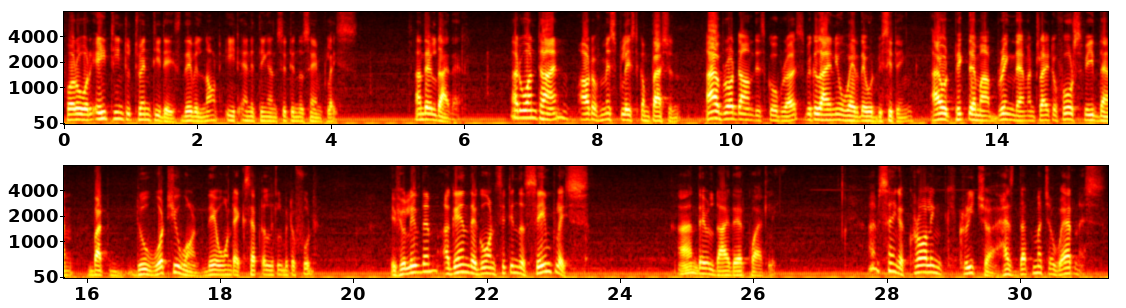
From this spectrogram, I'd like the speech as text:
For over eighteen to twenty days, they will not eat anything and sit in the same place and they'll die there. At one time, out of misplaced compassion, I brought down these cobras because I knew where they would be sitting. I would pick them up, bring them and try to force feed them, but do what you want, they won't accept a little bit of food. If you leave them, again they go and sit in the same place and they will die there quietly. I'm saying a crawling creature has that much awareness,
